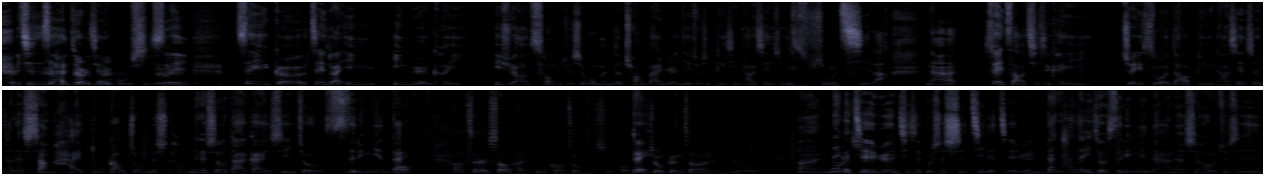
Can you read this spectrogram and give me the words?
其实是很久以前的故事，所以这一个这一段姻姻缘可以必须要从就是我们的创办人，也就是平鑫涛先生说起啦。嗯嗯嗯、那最早其实可以。追溯到平鑫涛先生，他在上海读高中的时候，那个时候大概是一九四零年代。哦，他在上海读高中的时候，对，就跟张爱玲有，嗯，那个结缘其实不是实际的结缘，嗯，但是他在一九四零年代，他那时候就是。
